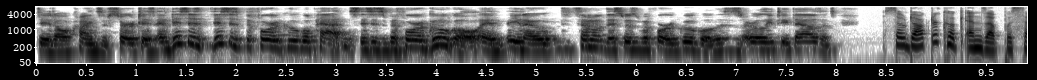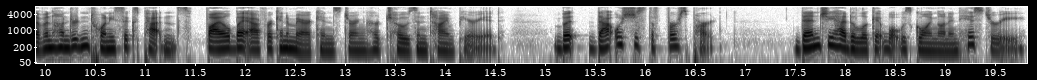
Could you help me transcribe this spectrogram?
did all kinds of searches. And this is this is before Google patents. This is before Google, and you know some of this was before Google. This is early 2000s. So Dr. Cook ends up with 726 patents filed by African Americans during her chosen time period. But that was just the first part. Then she had to look at what was going on in history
